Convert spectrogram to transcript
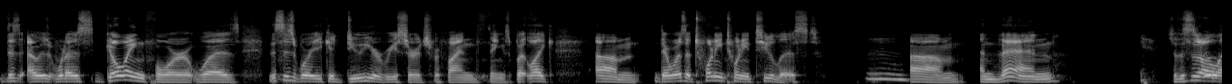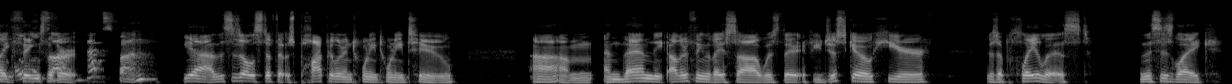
this I was what I was going for was this is where you could do your research for find things. But like um there was a 2022 list mm, um and then so this is all ooh, like things that are that's fun. Yeah, this is all the stuff that was popular in 2022. Um, and then the other thing that I saw was there, if you just go here, there's a playlist, and this is like,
